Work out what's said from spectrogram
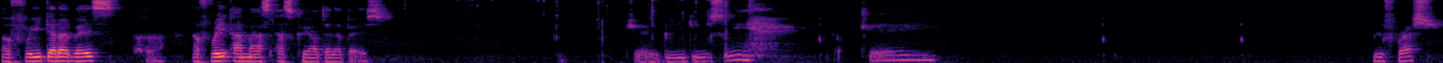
a free database, uh, a free MS SQL database. JDBC, okay. Refresh.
